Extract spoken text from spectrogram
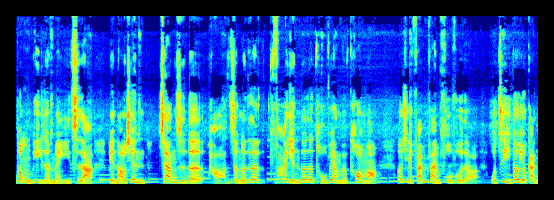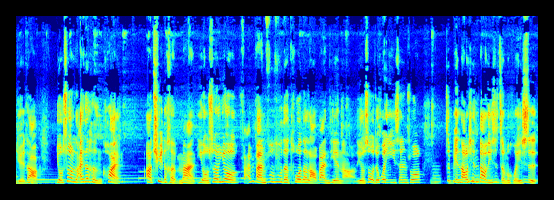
痛屁人每一次啊扁桃腺这样子的哈，整个这发炎的这头非常的痛哦，而且反反复复的，我自己都有感觉到，有时候来的很快。啊，去的很慢，有时候又反反复复的拖的老半天呢。有时候我就问医生说：“这扁桃腺到底是怎么回事？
